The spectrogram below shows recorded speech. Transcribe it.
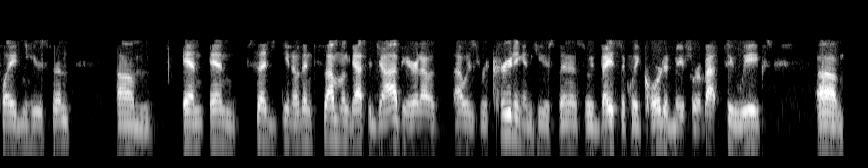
played in Houston. Um, and and said you know then Sumlin got the job here and I was I was recruiting in Houston and so he basically courted me for about two weeks. Um,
